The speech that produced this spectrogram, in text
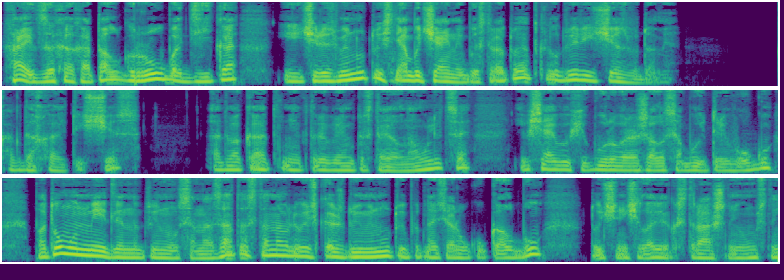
Хайд захохотал грубо, дико, и через минуту с необычайной быстротой а открыл дверь и исчез в доме. Когда Хайд исчез, адвокат некоторое время постоял на улице, и вся его фигура выражала собой тревогу. Потом он медленно двинулся назад, останавливаясь каждую минуту и поднося руку к колбу, Точный человек страшный и умственно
